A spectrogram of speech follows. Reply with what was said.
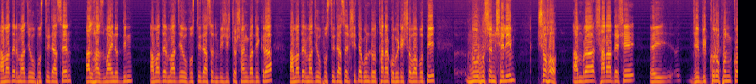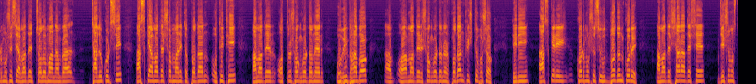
আমাদের মাঝে উপস্থিত আছেন আলহাজ মাইনুদ্দিন। আমাদের মাঝে উপস্থিত আছেন বিশিষ্ট সাংবাদিকরা। আমাদের মাঝে উপস্থিত আছেন সীতাকুণ্ড থানা কমিটির সভাপতি নূর হোসেন সেলিম সহ আমরা সারা দেশে এই যে বৃক্ষরোপণ কর্মসূচি আমাদের চলমান আমরা চালু করছি। আজকে আমাদের সম্মানিত প্রধান অতিথি আমাদের অত্র সংগঠনের অভিভাবক আমাদের সংগঠনের প্রধান পৃষ্ঠপোষক, তিনি আজকের এই কর্মসূচি উদ্বোধন করে আমাদের সারা দেশে যে সমস্ত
